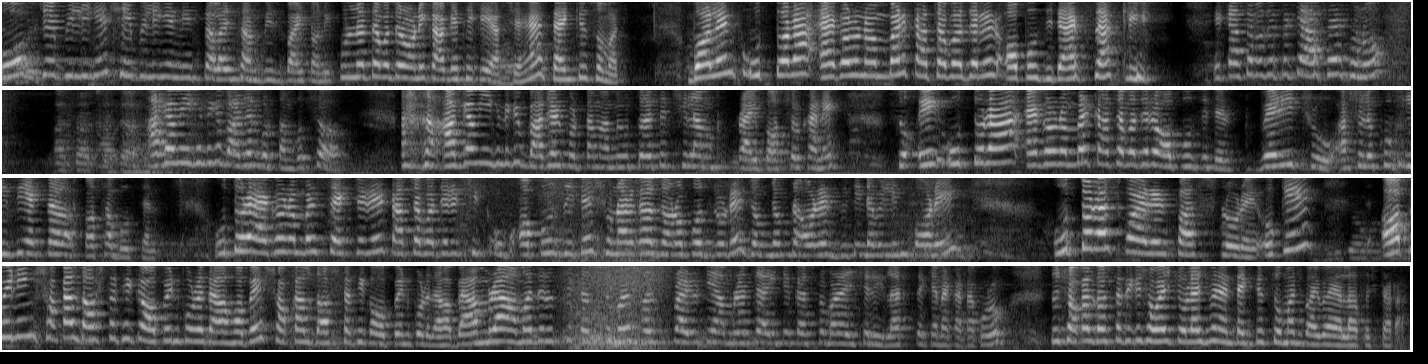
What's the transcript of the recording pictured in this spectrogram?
বোক যে বিল্ডিং এ, সেই বিল্ডিং এর নিচতলায় সানপিস বাইতনি খুলনাতে আমাদের অনেক আগে থেকে আছে হ্যাঁ? থ্যাংক ইউ সো মাচ বলেন উত্তরা এগারো নম্বর কাঁচা বাজারের অপোজিট এক্স্যাক্টলি এই কাঁচা বাজারটা কি আছে এখনও? আগে আমি এখান থেকে বাজার করতাম, বুঝছ? আগে আমি এখান থেকে বাজার করতাম, আমি উত্তরাতে ছিলাম প্রায় বছর খানেক সো এই উত্তরা এগারো নম্বর কাঁচা বাজারের অপোজিটের ভেরি ট্রু আসলে খুব ইজি একটা কথা বলছেন। উত্তরা এগারো নম্বর সেক্টরের কাঁচা বাজারের ঠিক অপোজিটে সোনারগাঁও জনপদ রোডে জমজম টাওয়ারের দুই তিনটা বিল্ডিং পরে উত্তরা স্কোয়ারের ফার্স্ট ফ্লোরে ওকে ওপেনিং সকাল দশটা থেকে ওপেন করে দেওয়া হবে। সকাল দশটা থেকে ওপেন করে দেওয়া হবে। আমরা, আমাদের হচ্ছে কাস্টমার ফার্স্ট প্রায়োরিটি আমরা চাই যে কাস্টমার এসে রিল্যাক্সে কেনাকাটা করুক। তো সকাল দশটা থেকে সবাই চলে আসবেন thank you so much bye bye আল্লাহ হাফেজ, টাটা।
